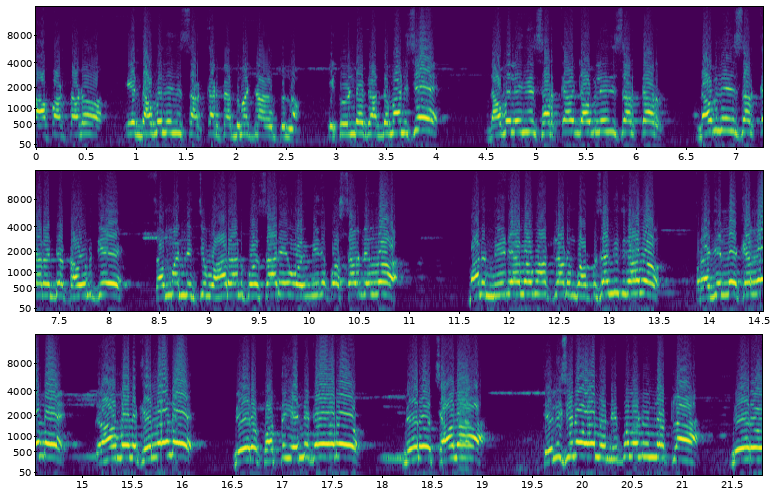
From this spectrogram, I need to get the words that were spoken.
కాపాడతాడో ఈ డబ్బులు ఇంజిన్ సర్కార్ పెద్ద మనిషిని అడుగుతున్నాం. ఇక్కడ ఉండే పెద్ద మనిషి డబుల్ ఇంజిన్ సర్కార్ డబుల్ ఇంజిన్ సర్కార్. డబుల్ ఇంజిన్ సర్కార్ అంటే టౌన్కి సంబంధించి వారానికి ఒకసారి ఓ వీధికి వస్తారు నిల్లు. మనం మీడియాలో మాట్లాడడం గొప్ప సంగతి కాదు. ప్రజల్లోకి వెళ్ళండి గ్రామాలకు వెళ్ళండి. మీరు కొత్త ఎన్నికయ్యారు. మీరు చాలా తెలిసిన వాళ్ళు నిపుణులు ఉన్నట్ల మీరు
